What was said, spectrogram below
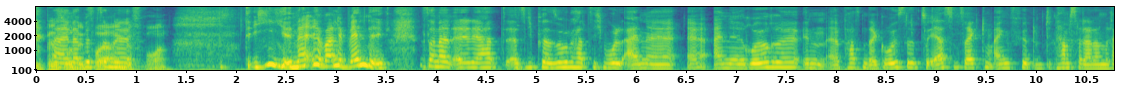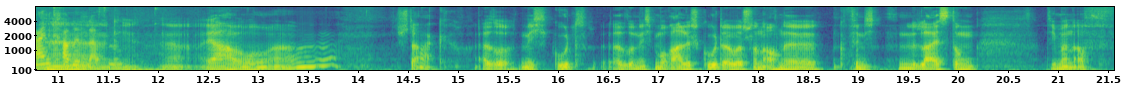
die Person Nein, den wird so vorher eine- eingefroren? Nein, er war lebendig. Sondern äh, der hat, also die Person hat sich wohl eine, äh, eine Röhre in äh, passender Größe zuerst ins Rektum eingeführt und den Hamster da dann reinkrabbeln Ah, lassen. okay. Ja, ja oh, äh, stark. Also nicht gut, also nicht moralisch gut, aber schon auch eine, finde ich, eine Leistung, die man auf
